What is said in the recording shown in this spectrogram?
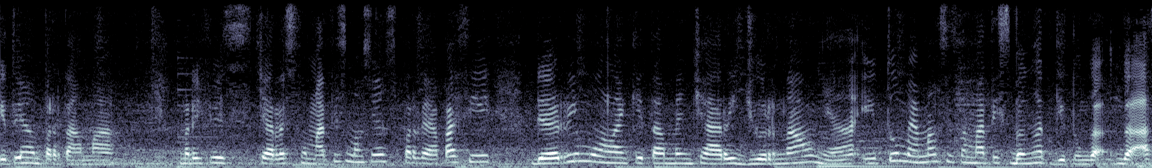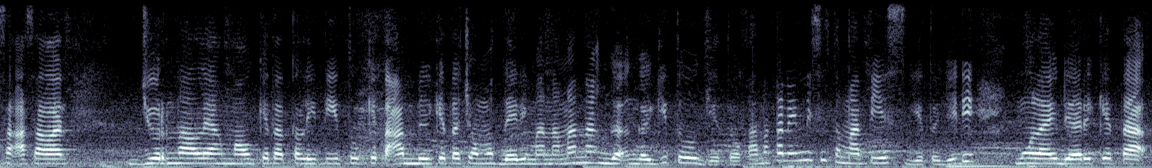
Itu yang pertama. Mereview secara sistematis maksudnya seperti apa sih? Dari mulai kita mencari jurnalnya itu memang sistematis banget gitu. Nggak nggak asal-asalan jurnal yang mau kita teliti itu kita ambil kita comot dari mana-mana. Nggak nggak gitu gitu. Karena kan ini sistematis gitu. Jadi mulai dari kita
